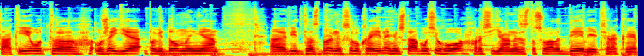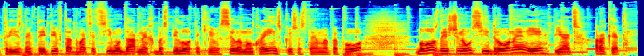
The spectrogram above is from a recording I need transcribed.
Так, і от е, вже є повідомлення е, від збройних сил України генштабу. Усього росіяни застосували 9 ракет різних типів та 27 ударних безпілотників силами української системи ППО. Було знищено усі дрони і 5 ракет.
